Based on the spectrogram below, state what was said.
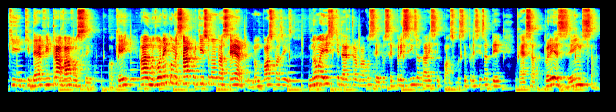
que, que deve travar você, ok? Ah, eu não vou nem começar porque isso não dá certo, não posso fazer isso. Não é isso que deve travar você. Você precisa dar esse passo, você precisa ter essa presença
